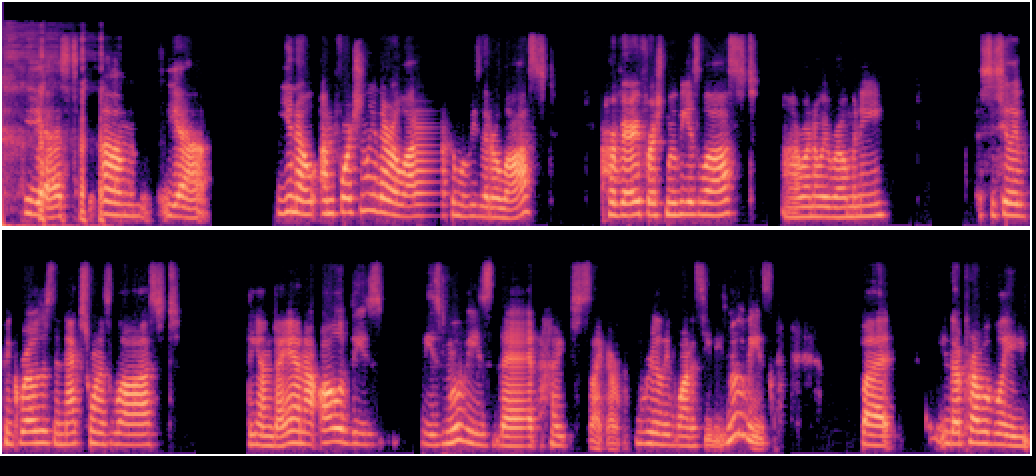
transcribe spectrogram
yes. Um, yeah. You know, unfortunately, there are a lot of movies that are lost. Her very first movie is lost uh, Runaway Romany. Cecilia with Pink Roses, the next one is Lost. The Young Diana, all of these these movies that I just like I really want to see these movies, but they're probably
